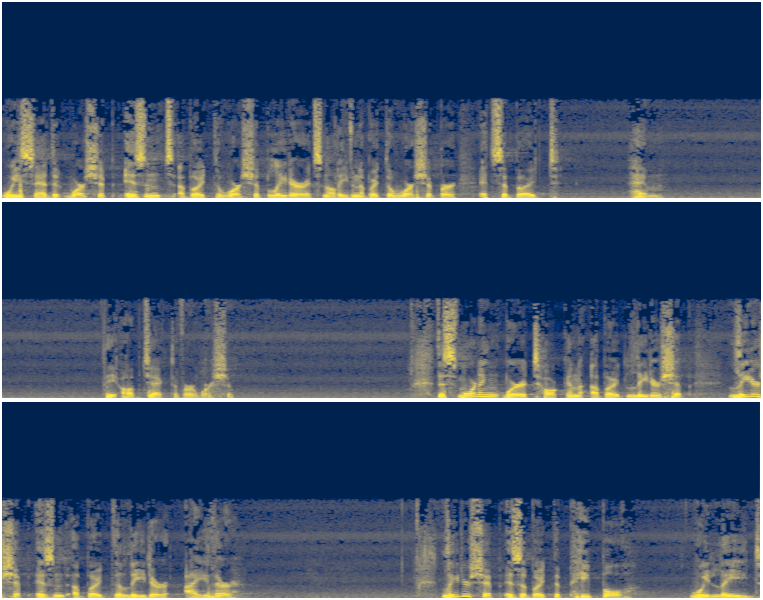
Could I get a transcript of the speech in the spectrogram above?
we said that worship isn't about the worship leader, it's not even about the worshiper, it's about Him, the object of our worship. This morning we're talking about leadership. Leadership isn't about the leader either. Leadership is about the people we lead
